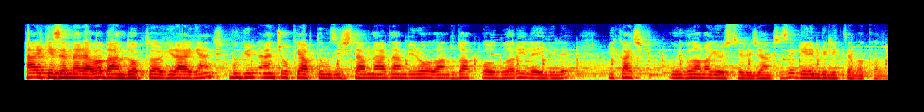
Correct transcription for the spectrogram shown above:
Herkese merhaba, ben Doktor Giray Genç. Bugün en çok yaptığımız işlemlerden biri olan dudak dolguları ile ilgili birkaç uygulama göstereceğim size. Gelin birlikte bakalım.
